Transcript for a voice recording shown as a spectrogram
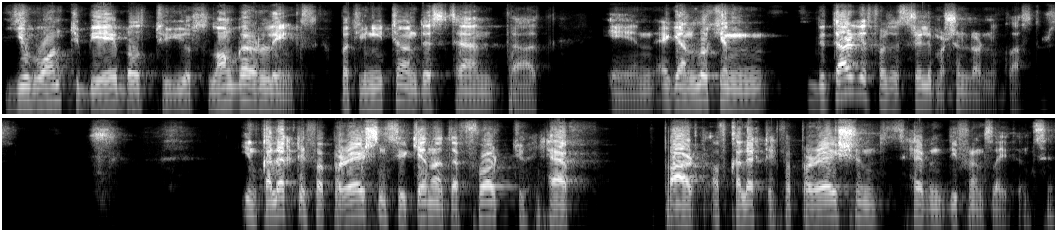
You want to be able to use longer links, but you need to understand that in, again, looking, the target for this really machine learning clusters. In collective operations, you cannot afford to have part of collective operations having different latency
